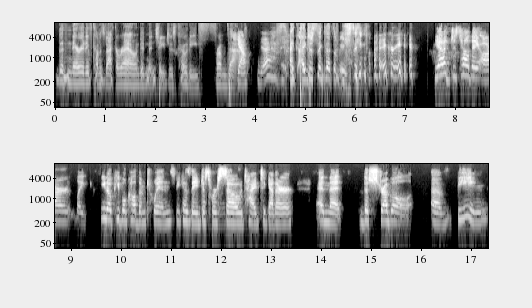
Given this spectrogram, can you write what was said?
the narrative comes back around and then changes Codi from that. Yeah. yes, I, I just think that's amazing. I agree. yeah just how they are like you know people called them twins because they just were so tied together and that the struggle of being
